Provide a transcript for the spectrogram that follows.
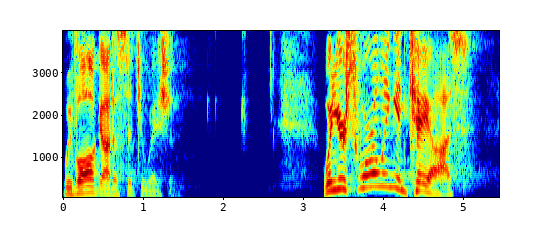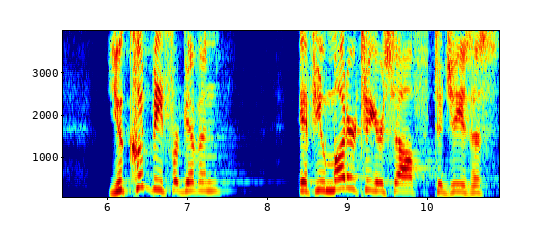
We've all got a situation. When you're swirling in chaos, you could be forgiven if you mutter to yourself, to Jesus,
